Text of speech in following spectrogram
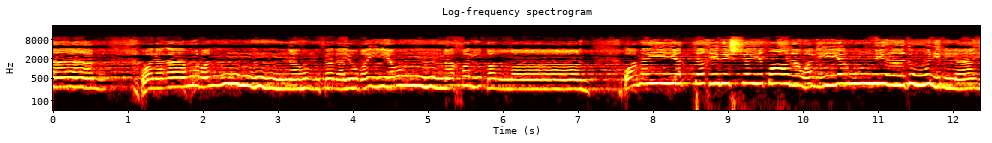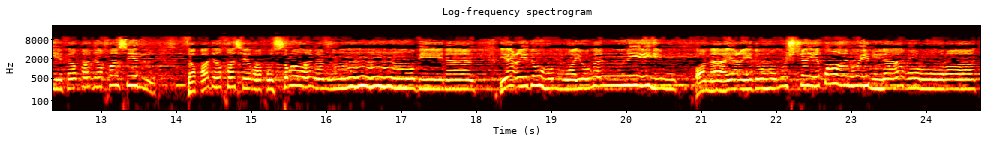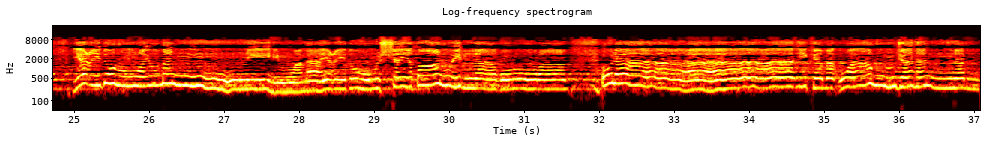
ولآمرنهم فليغيرن خلق الله. ومن يتخذ الشيطان وليا من دون الله فقد خسر. فقد خسر خسرانا مبينا. يعدهم ويمنيهم وما يعدهم الشيطان إلا غرورا. يعدهم ويمنيهم وما يعدهم الشيطان إلا غرورا. أولئك مأواهم جهنم.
